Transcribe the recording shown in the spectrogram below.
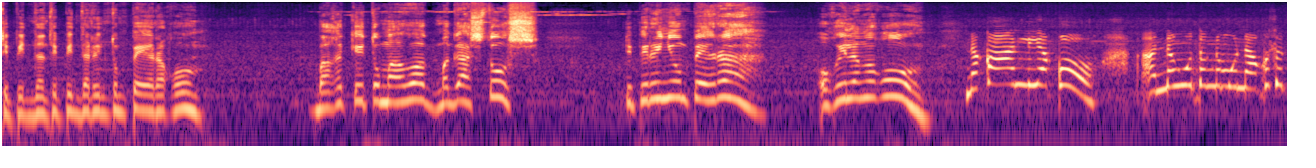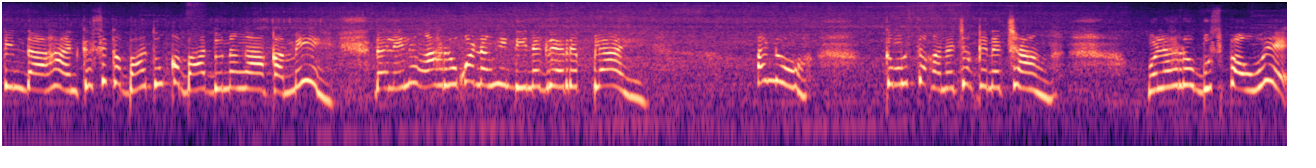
Tipid na tipid na rin tong pera ko. Bakit kayo tumawag? Magastos. Tipirin niyo yung pera. Okay lang ako. Naka-unli ako. Ah, nangutang na muna ako sa tindahan kasi kabado-kabado na nga kami. Dahil ilang araw ka nang hindi nagre-reply. Ano? Kamusta ka na dyan kinachang? Wala raw bus pa uwi.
